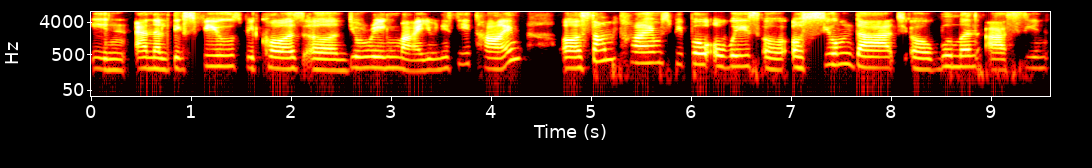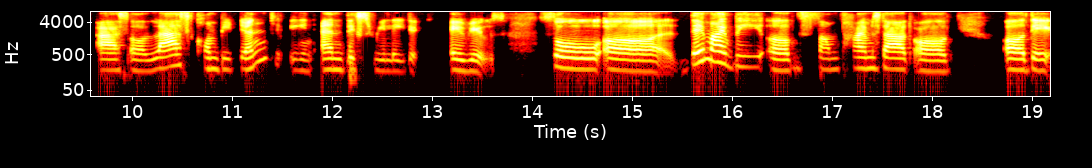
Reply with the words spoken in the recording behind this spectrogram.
in analytics fields, because uh, during my university time, uh, sometimes people always uh, assume that uh, women are seen as uh, less competent in ethics related areas. So uh, there might be uh, sometimes that they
